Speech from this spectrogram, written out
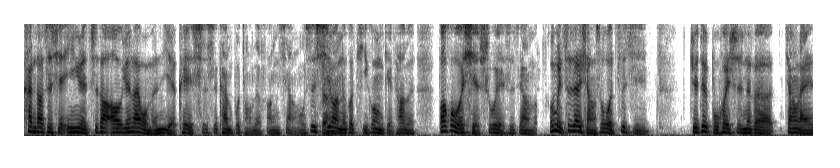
看到这些音乐，知道哦，原来我们也可以试试看不同的方向。我是希望能够提供给他们，包括我写书也是这样的。我每次在想说，我自己绝对不会是那个将来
